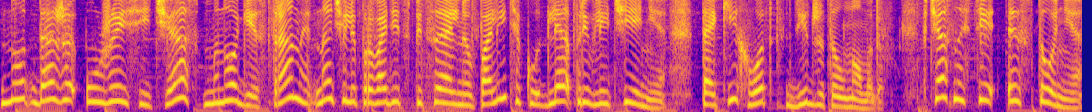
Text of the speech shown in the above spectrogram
Но даже уже сейчас многие страны начали проводить специальную политику для привлечения таких вот digital-номадов. В частности, Эстония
